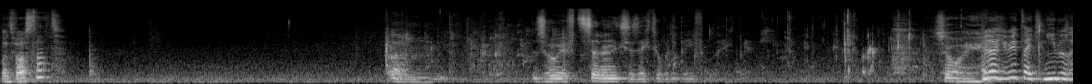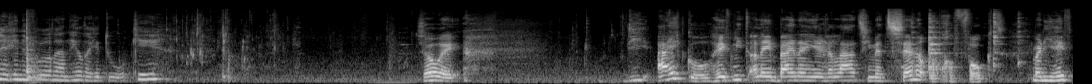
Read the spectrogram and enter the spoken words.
Wat was dat? Ehm, zo heeft Senna niks gezegd over de brief van de rechtbank. Zo, hé. Maar dat je weet dat ik niet wil herinnerd worden aan heel dat gedoe, oké? Zo, hé. Die eikel heeft niet alleen bijna je relatie met Senne opgefokt, maar die heeft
